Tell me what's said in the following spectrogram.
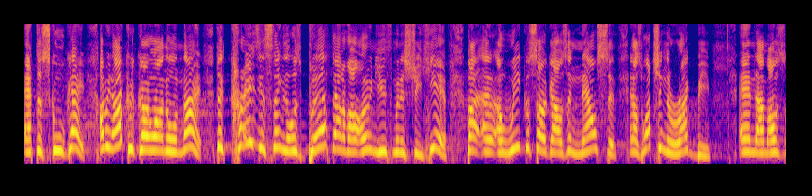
at the school gate. I mean, I could go on all night. The craziest thing that was birthed out of our own youth ministry here. But a, a week or so ago, I was in Nelson and I was watching the rugby, and um, I was.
